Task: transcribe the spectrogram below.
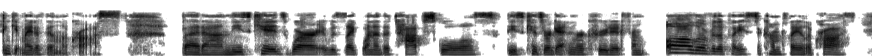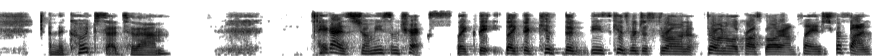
think it might have been lacrosse. But um, these kids were, it was like one of the top schools. These kids were getting recruited from all over the place to come play lacrosse. And the coach said to them, Hey guys, show me some tricks. Like they, like the kids, the, these kids were just throwing, throwing a lacrosse ball around playing just for fun.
